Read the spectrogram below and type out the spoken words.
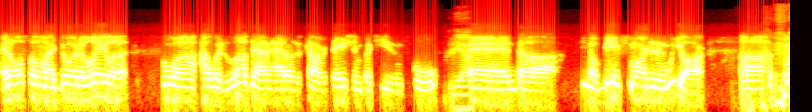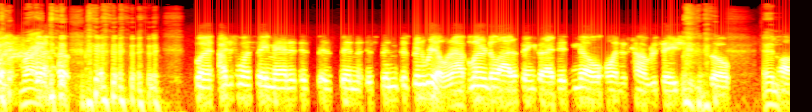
and also my daughter Layla, who uh, I would love to have had on this conversation, but she's in school, yeah. and uh, you know, being smarter than we are. Uh, but, right. but I just want to say, man, it, it's, it's been it's been it's been real, and I've learned a lot of things that I didn't know on this conversation. So. and Uh,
